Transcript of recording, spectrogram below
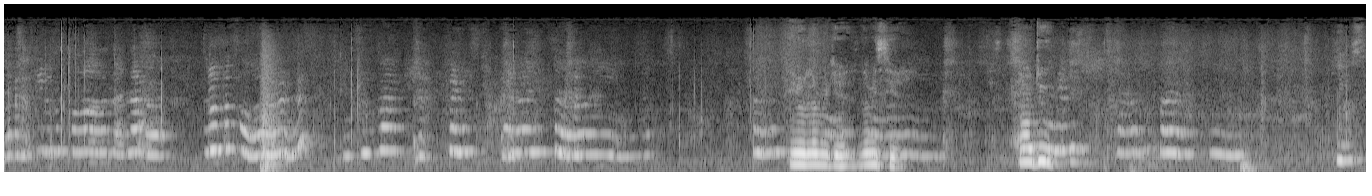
That's beautiful. I never flew before. We can fly. Fly, fly, fly. Here, let me get. Let me see it. Oh, dude. Please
